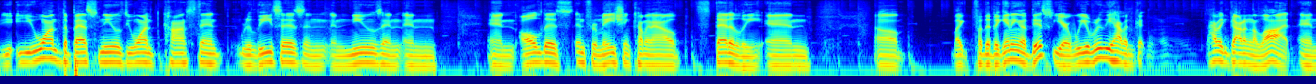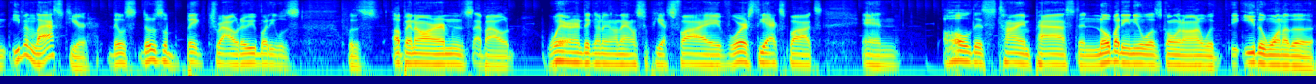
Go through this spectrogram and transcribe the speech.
you, you, want the best news, you want constant releases and, and news and, and, and all this information coming out steadily. And uh, like for the beginning of this year, we really haven't haven't gotten a lot. And even last year, there was there was a big drought. Everybody was was up in arms about where are they going to announce the PS5? Where's the Xbox? And all this time passed, and nobody knew what was going on with either one of the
